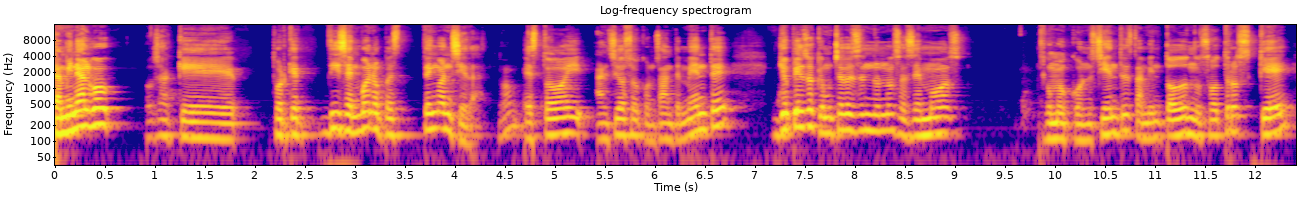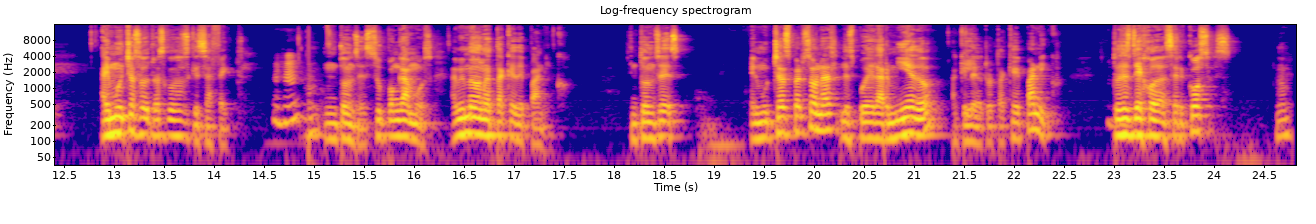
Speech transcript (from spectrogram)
También algo, o sea, que, porque dicen, bueno, pues tengo ansiedad, ¿no? Estoy ansioso constantemente. Yo pienso que muchas veces no nos hacemos como conscientes también todos nosotros que hay muchas otras cosas que se afectan. Entonces, supongamos, a mí me da un ataque de pánico. Entonces, en muchas personas les puede dar miedo a que le dé otro ataque de pánico. Entonces dejo de hacer cosas, ¿no?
